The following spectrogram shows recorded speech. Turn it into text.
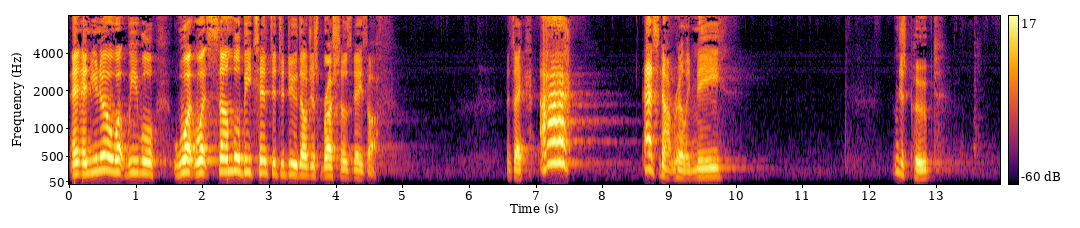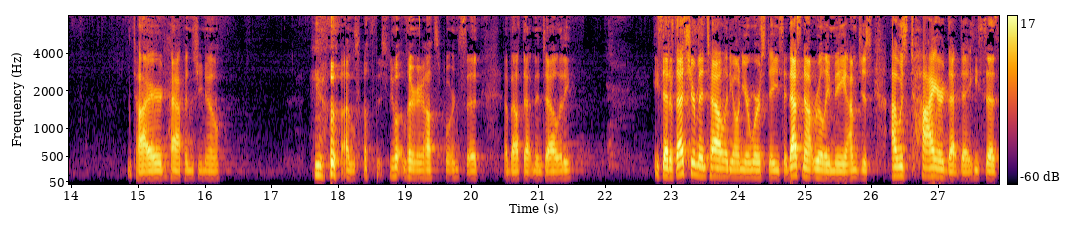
And, and you know what we will, what, what some will be tempted to do? They'll just brush those days off. And say, ah, that's not really me. I'm just pooped. I'm tired. Happens, you know. You know, I love this. You know what Larry Osborne said about that mentality? He said, if that's your mentality on your worst day, he said, that's not really me. I'm just, I was tired that day. He says,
